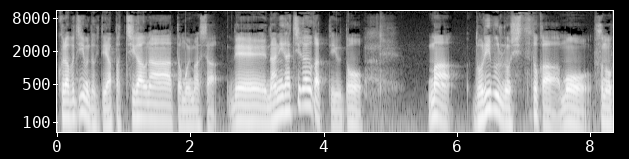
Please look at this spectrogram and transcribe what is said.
クラブチームの時ってやっぱ違うなと思いました。で、何が違うかっていうと、まあ、ドリブルの質とかも、その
